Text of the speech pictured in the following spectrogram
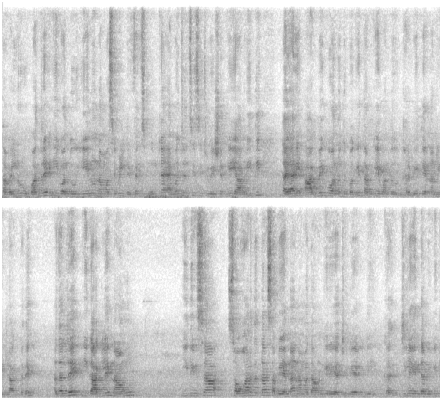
ತಾವೆಲ್ಲರೂ ಬಂದರೆ ಈ ಒಂದು ಏನು ನಮ್ಮ ಸಿವಿಲ್ ಡಿಫೆನ್ಸ್ ಮೂಲಕ ಎಮರ್ಜೆನ್ಸಿ ಸಿಚುವೇಶನ್ಗೆ ಯಾವ ರೀತಿ ತಯಾರಿ ಆಗಬೇಕು ಅನ್ನೋದ್ರ ಬಗ್ಗೆ ತಮಗೆ ಒಂದು ತರಬೇತಿಯನ್ನು ನೀಡಲಾಗ್ತದೆ. ಅದಲ್ಲದೆ ಈಗಾಗಲೇ ನಾವು ಈ ದಿವಸ ಸೌಹಾರ್ದತಾ ಸಭೆಯನ್ನು ನಮ್ಮ ದಾವಣಗೆರೆಯ ಜಿಲ್ಲೆಯಲ್ಲಿ ಕ, ಜಿಲ್ಲೆಯಿಂದ ವಿವಿಧ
